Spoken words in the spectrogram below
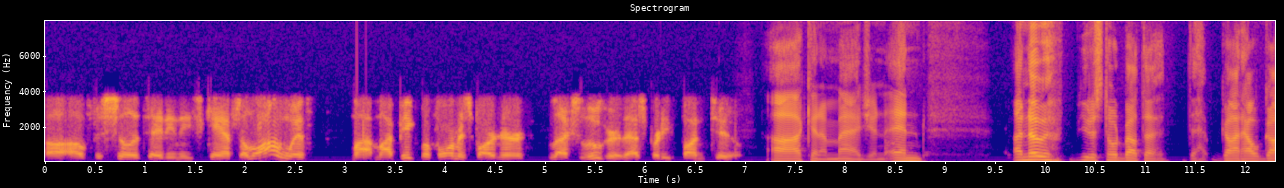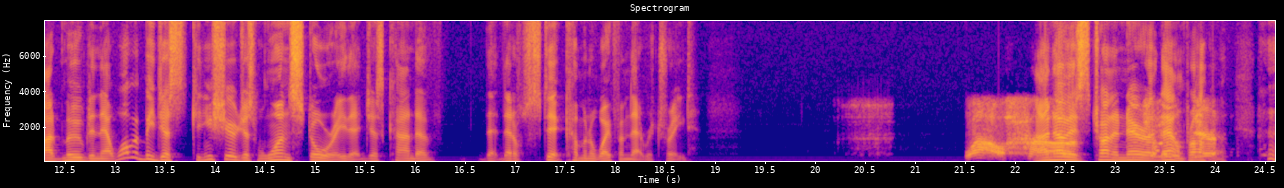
uh, of facilitating these camps, along with my my peak performance partner Lex Luger. That's pretty fun too. Uh, I can imagine, and I know you just told about the God, how God moved in that. What would be just? Can you share just one story that just kind of that that'll stick coming away from that retreat? Wow, I know it's trying to narrow it down. Probably. yeah,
